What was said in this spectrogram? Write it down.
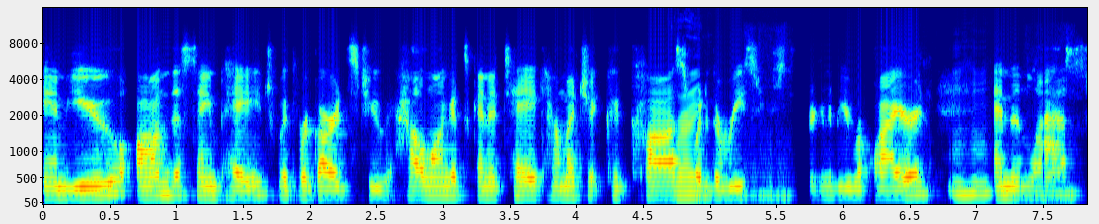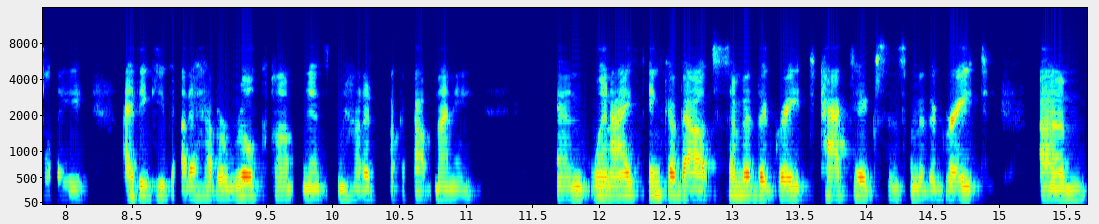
and you on the same page with regards to how long it's going to take, how much it could cost, right. what are the resources that are going to be required. Mm-hmm. And then lastly, I think you've got to have a real confidence in how to talk about money. And when I think about some of the great tactics and some of the great um,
